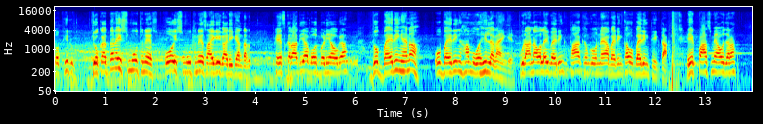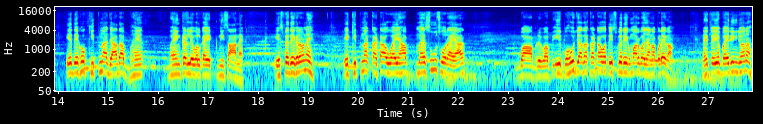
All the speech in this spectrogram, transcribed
तो फिर जो कहते हैं ना स्मूथनेस वो स्मूथनेस आएगी गाड़ी के अंदर। फेस करा दिया, बहुत बढ़िया हो गया। जो बैरिंग है ना वो बैरिंग हम वही लगाएँगे। पुराना वाला ही बैरिंग था क्योंकि वो नया बैरिंग था वो बैरिंग ठीक था। एक पास में आओ ज़रा। ये देखो कितना ज़्यादा भय भयंकर लेवल का एक निशान है। इस पर देख रहे हो ना? ये कितना कटा हुआ है यहाँ महसूस हो रहा है यार। बाप रे बाप ये बहुत ज़्यादा कटा हुआ तो इस पर एक मार बजाना पड़ेगा। नहीं तो ये बैरिंग जो है ना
